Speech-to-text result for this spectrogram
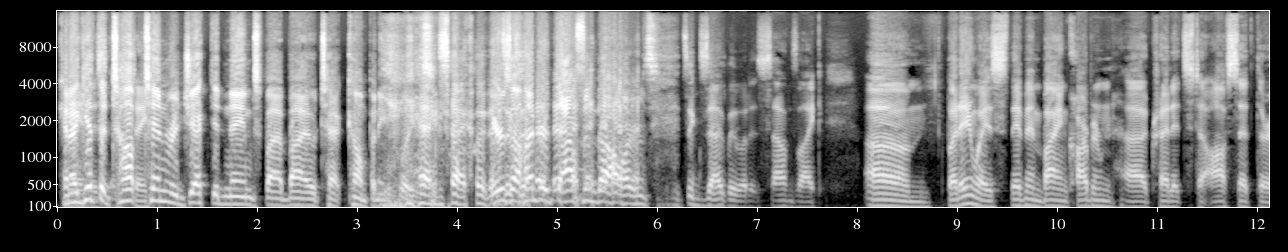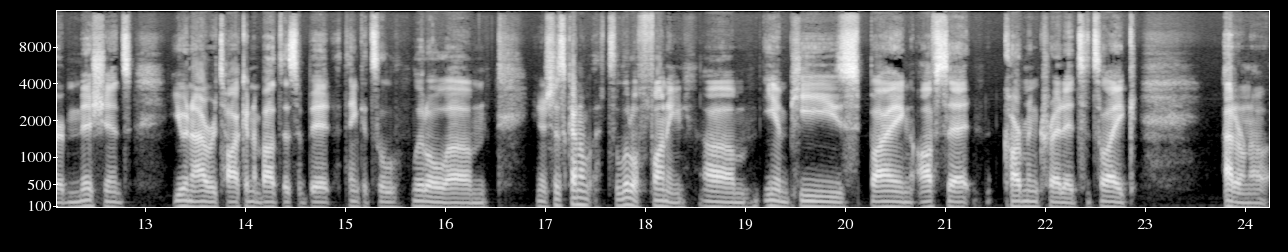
Can I get the top 10 rejected names by a biotech company, please? Yeah, exactly. Here's a $100,000. it's exactly what it sounds like. Um, but, anyways, they've been buying carbon uh, credits to offset their emissions. You and I were talking about this a bit. I think it's a little. Um, know, it's just kind of it's a little funny. Um, E&Ps buying offset carbon credits. It's like I don't know.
